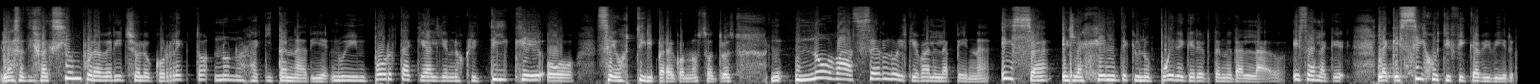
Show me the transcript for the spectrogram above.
La satisfacción por haber hecho lo correcto no nos la quita nadie, no importa que alguien nos critique o sea hostil para con nosotros, no va a hacerlo el que vale la pena. Esa es la gente que uno puede querer tener al lado, esa es la que, la que sí justifica vivir.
